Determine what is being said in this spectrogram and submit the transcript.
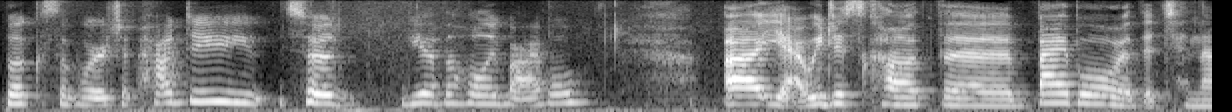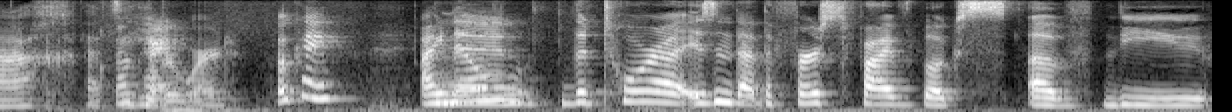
books of worship. How do you? So you have the Holy Bible. Uh, yeah, we just call it the Bible or the Tanakh. That's a Hebrew word. Okay. I And know then- the Torah isn't that the first five books of the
